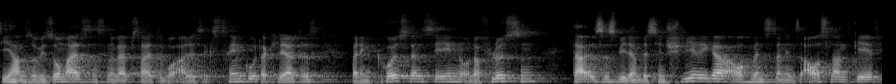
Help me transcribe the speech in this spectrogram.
Die haben sowieso meistens eine Webseite, wo alles extrem gut erklärt ist. Bei den größeren Seen oder Flüssen, da ist es wieder ein bisschen schwieriger, auch wenn es dann ins Ausland geht.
